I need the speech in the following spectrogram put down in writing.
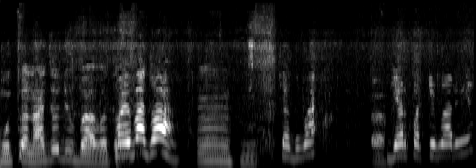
હું તો ના જોજુ બા હવે તો બા જો. ચદુ બા ઘેર પટ્ટી મારવી.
